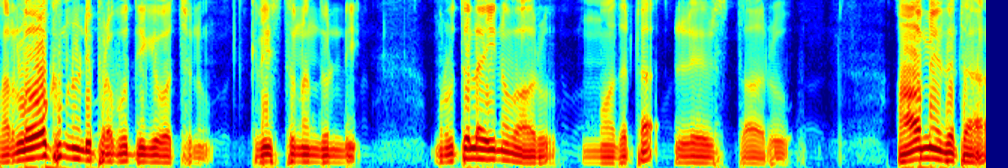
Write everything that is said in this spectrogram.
పరలోకం నుండి ప్రభు దిగి వచ్చును. క్రీస్తునందుండి మృతులైన వారు మొదట లేస్తారు. ఆ మీదట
